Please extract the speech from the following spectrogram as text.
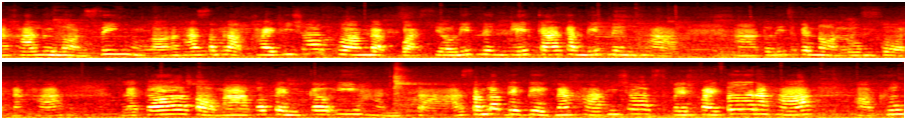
นะคะ หรือหนอนซิ่งของเรานะคะสำหรับใครที่ชอบความแบบหวาดเสียวนิดนึงกรี๊ดกราร์ดกันนิดนึงค่ะอ่าตัวนี้จะเป็นหนอนลมกดนะคะ แล้วก็ต่อมาก็เป็นเก้าอี้หันษาสำหรับเด็กๆนะคะ ที่ชอบ Space Fighter นะคะอ่าเครื่อง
